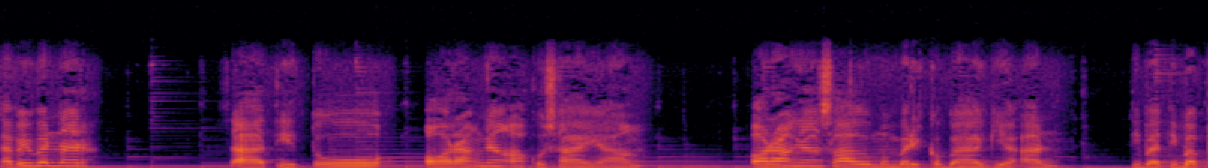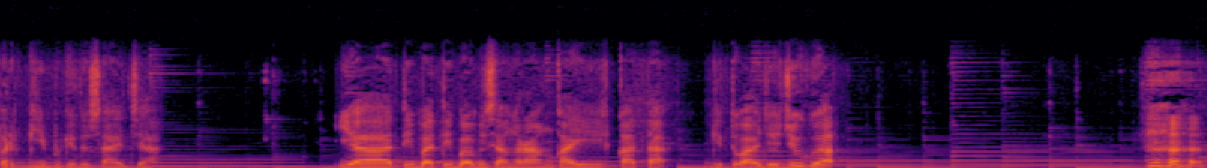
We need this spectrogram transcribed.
tapi benar. Saat itu, orang yang aku sayang, orang yang selalu memberi kebahagiaan, tiba-tiba pergi begitu saja. Ya, tiba-tiba bisa ngerangkai kata gitu aja juga.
